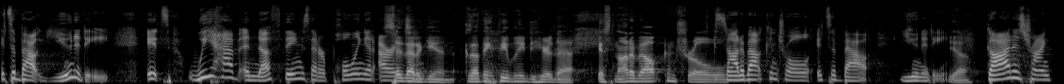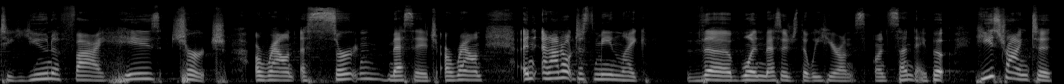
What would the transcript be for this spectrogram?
It's about unity. It's we have enough things that are pulling at our. Say that again, because I think people need to hear that. It's not about control. It's not about control. It's about unity. Yeah. God is trying to unify His church around a certain message. Around, and and I don't just mean like the one message that we hear on, on Sunday, but he's trying to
